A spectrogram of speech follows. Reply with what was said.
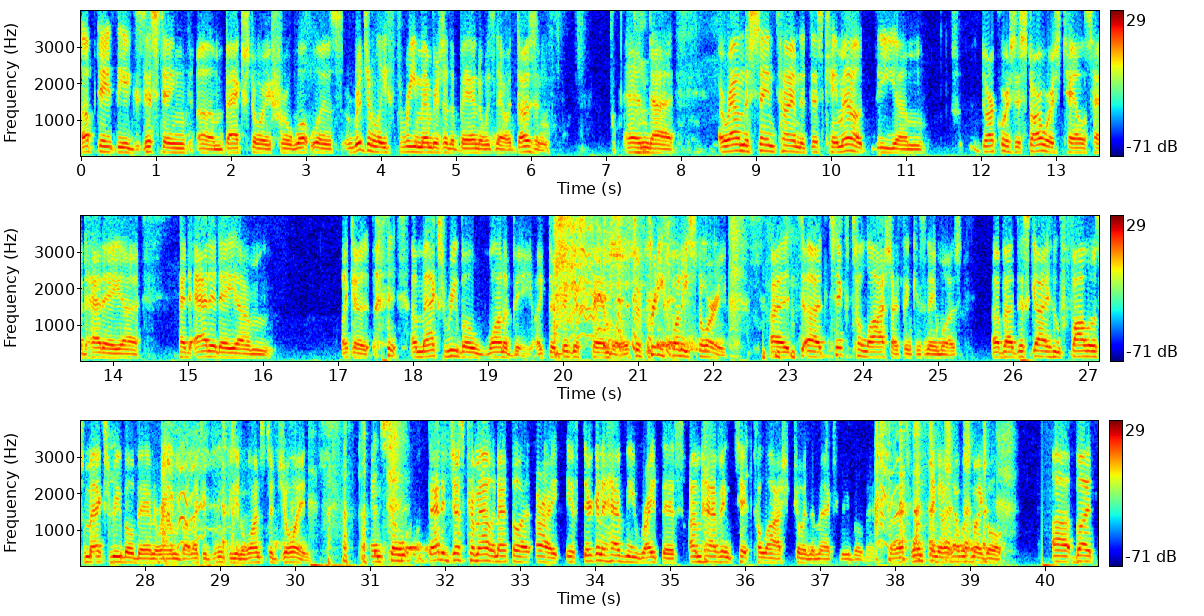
update the existing um, backstory for what was originally three members of the band. It was now a dozen, and uh, around the same time that this came out, the um, Dark Horse's Star Wars Tales had had a uh, had added a um, like a a Max Rebo wannabe, like their biggest fanboy. It's a pretty funny story. Uh, uh, Tick Talash, I think his name was, about this guy who follows Max Rebo band around about like a groupie and wants to join. And so that had just come out, and I thought, all right, if they're going to have me write this, I'm having Tick Talash join the Max Rebo band. So that's one thing. I, that was my goal. Uh, but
